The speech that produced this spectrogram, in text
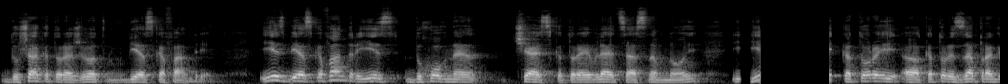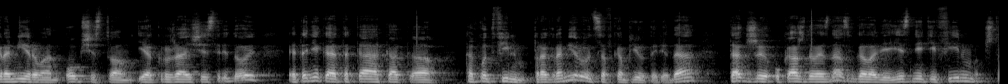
душа, которая живет в биоскафандре. Есть биоскафандр, есть духовное часть, которая является основной, и есть который, э, который запрограммирован обществом и окружающей средой, это некая такая, как, э, как вот фильм программируется в компьютере, да, также у каждого из нас в голове есть некий фильм, что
